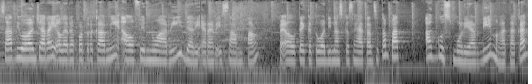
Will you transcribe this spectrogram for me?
Saat diwawancarai oleh reporter kami Alvin Nuari dari RRI Sampang, PLT Ketua Dinas Kesehatan setempat, Agus Mulyardi mengatakan,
